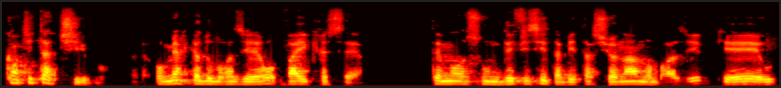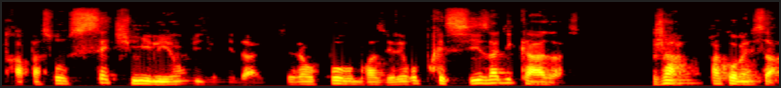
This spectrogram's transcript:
quantitativo, o mercado brasileiro vai crescer. Temos um déficit habitacional no Brasil que ultrapassou 7 milhões de unidades. Ou seja, o povo brasileiro precisa de casas, já, para começar.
